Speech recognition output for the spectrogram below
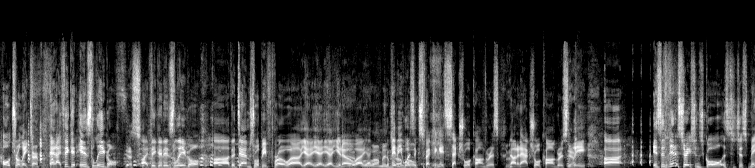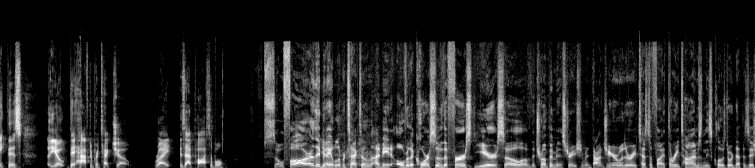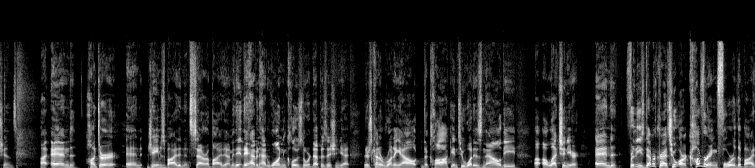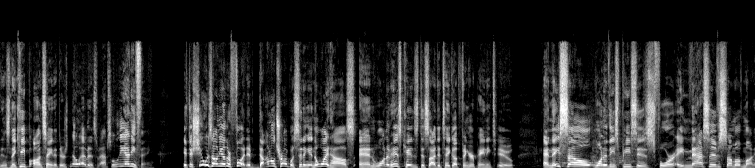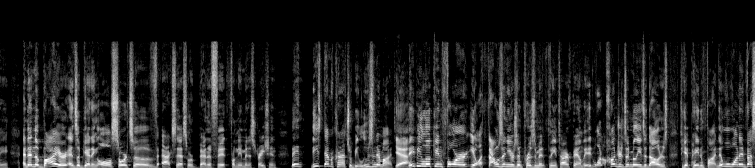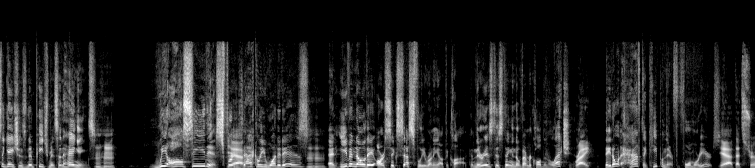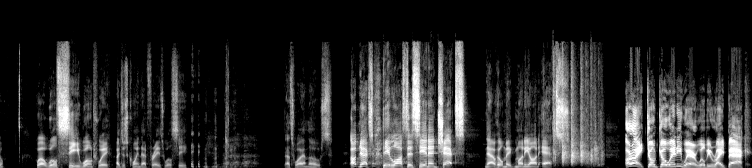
Ultra late term, and I think it is legal. Yes. I think it is legal. Uh, the Dems will be pro. Uh, yeah, yeah, yeah. You know, Yeah, uh, yeah. well, I'm in So maybe he was expecting a sexual Congress, not an actual Congress. Lee. Uh, is the administration's goal is to just make this? You know, they have to protect Joe, right? Is that possible? So far, they've been Yeah. able to protect him. I mean, over the course of the first year or so of the Trump administration, I mean, Don Jr. was already testified three times in these closed door depositions. Uh, and Hunter and James Biden and Sarah Biden, I mean, they, they haven't had one closed door deposition yet. They're just kind of running out the clock into what is now the uh, election year. And for these Democrats who are covering for the Bidens, and they keep on saying that there's no evidence of absolutely anything. If the shoe was on the other foot, if Donald Trump was sitting in the White House and one of his kids decided to take up finger painting too, and they sell one of these pieces for a massive sum of money, and then the buyer ends up getting all sorts of access or benefit from the administration, man, these Democrats would be losing their minds. Yeah. They'd be looking for, you know, a thousand years imprisonment for the entire family. They'd want hundreds of millions of dollars to get paid in fine. They will want investigations and impeachments and hangings. Mm-hmm. We all see this for Yeah. exactly what it is. Mm-hmm. And even though they are successfully running out the clock, and there is this thing in November called an election, Right. they don't have to keep them there for four more years. Yeah, that's true. Well, we'll see, won't we? I just coined that phrase, we'll see. that's why I'm the host. Up next, he lost his CNN checks. Now he'll make money on X. All right, don't go anywhere. We'll be right back.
